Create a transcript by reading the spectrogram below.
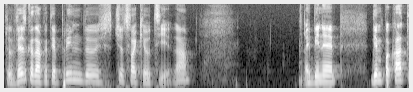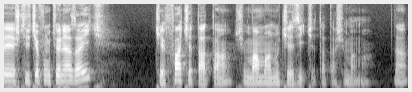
Vezi că dacă te prind, ce-ți fac eu ție, da? E bine, din păcate, știți ce funcționează aici? Ce face tata și mama, nu ce zice tata și mama. Da?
